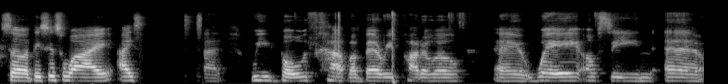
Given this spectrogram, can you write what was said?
So, this is why I that we both have a very parallel uh, way of seeing uh,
